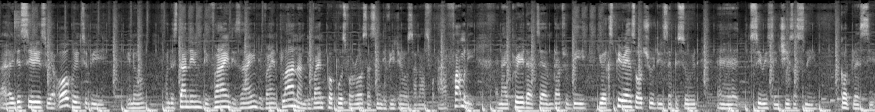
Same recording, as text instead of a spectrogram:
uh, in this series, we are all going to be, you know, understanding divine design, divine plan, and divine purpose for us as individuals and as our family. And I pray that um, that will be your experience all through this episode uh, series in Jesus' name. God bless you.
